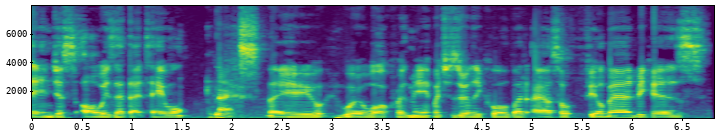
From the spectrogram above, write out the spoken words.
and just always at that table. Nice. They will walk with me, which is really cool. But I also feel bad because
